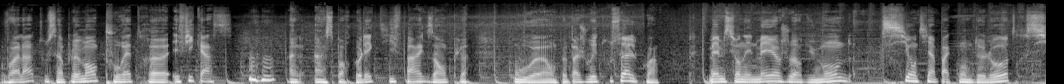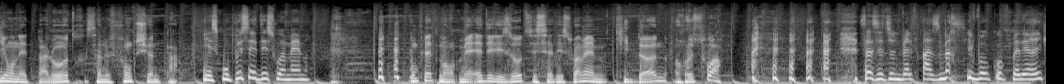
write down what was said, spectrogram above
Voilà, tout simplement pour être euh, efficace. Mhm. Un, un sport collectif par exemple, où euh, on peut pas jouer tout seul quoi. Même si on est le meilleur joueur du monde, si on tient pas compte de l'autre, si on n'aide pas l'autre, ça ne fonctionne pas. Et est-ce qu'on peut s'aider soi-même? Complètement. Mais aider les autres, c'est s'aider soi-même. Qui donne, reçoit. Ça, c'est une belle phrase. Merci beaucoup, Frédéric.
